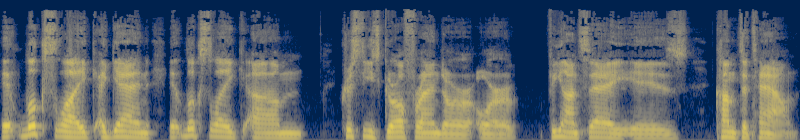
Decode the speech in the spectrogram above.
it looks like again, it looks like um, Kristi's girlfriend or or fiance is come to town.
